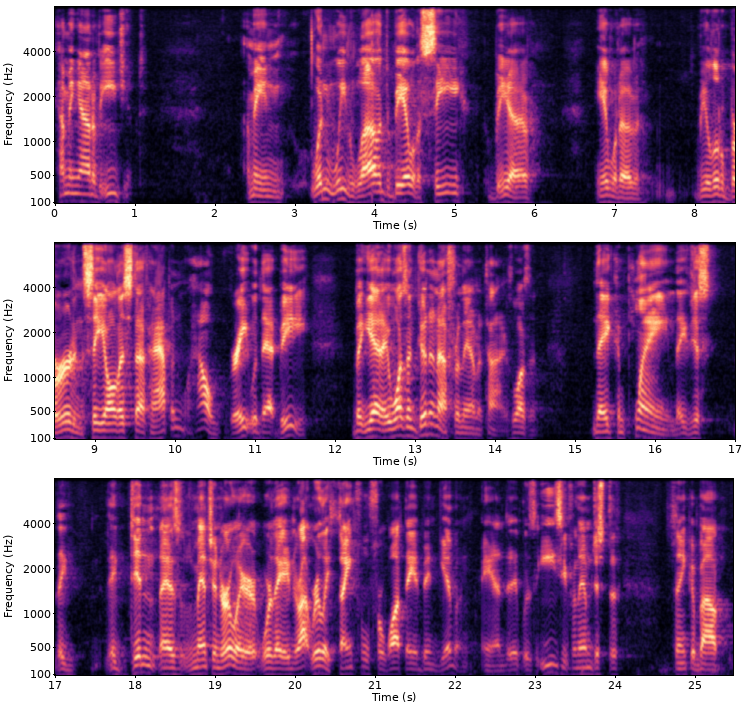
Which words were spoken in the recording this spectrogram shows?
coming out of Egypt. I mean, wouldn't we love to be able to see, be a, able to be a little bird and see all this stuff happen? How great would that be? But yet, it wasn't good enough for them at times, was it? They complained. They just they they didn't, as mentioned earlier, were they not really thankful for what they had been given, and it was easy for them just to think about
